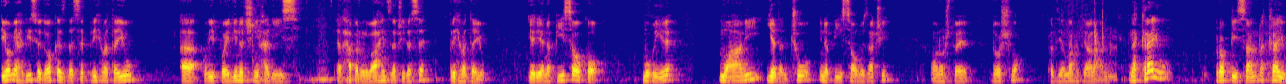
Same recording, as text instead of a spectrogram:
I ome hadisu je dokaz da se prihvataju a, ovi pojedinačni hadisi. El habar al znači da se prihvataju. Jer je napisao ko? Mugire, Muavi, jedan čuo i napisao mu, znači, ono što je došlo, radijallahu ta'ala anhu. Na kraju propisan, na kraju,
